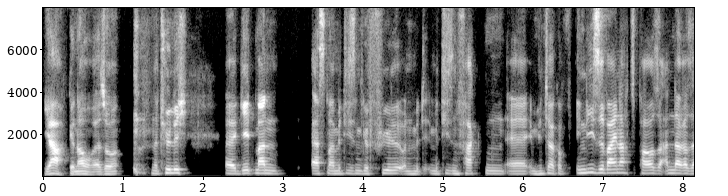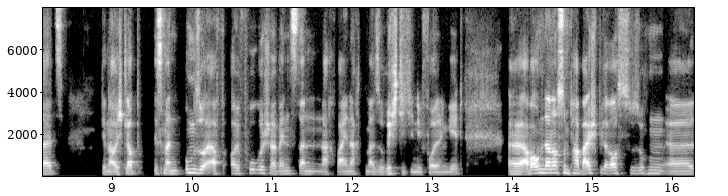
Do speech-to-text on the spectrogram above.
Ja, genau. Also natürlich äh, geht man erstmal mit diesem Gefühl und mit, mit diesen Fakten äh, im Hinterkopf in diese Weihnachtspause. Andererseits genau, ich glaube, ist man umso euphorischer, wenn es dann nach Weihnachten mal so richtig in die Vollen geht. Äh, aber um da noch so ein paar Beispiele rauszusuchen, äh,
